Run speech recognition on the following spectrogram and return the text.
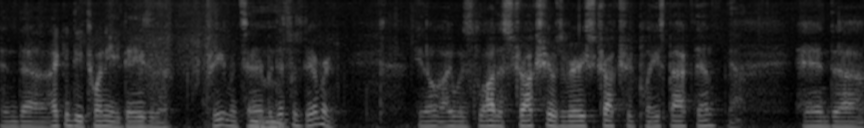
and uh, I could do 28 days in a treatment center, but Mhm. this was different. You know, I was a lot of structure. It was a very structured place back then, Yeah. and uh,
